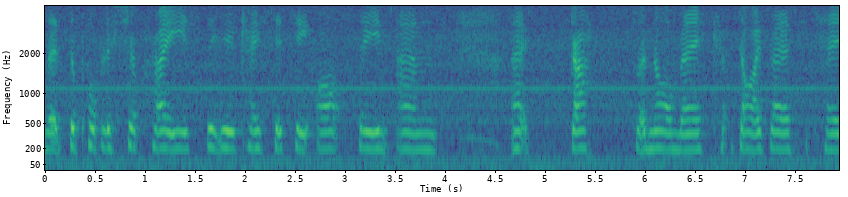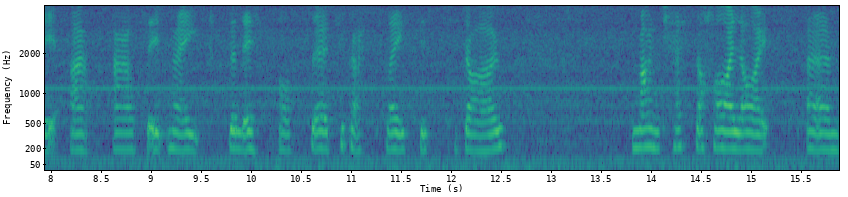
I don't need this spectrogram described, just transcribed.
the, the, publisher praised the UK city art scene and uh, gastronomic diversity as it makes the list of 30 best places to go. Manchester highlights um,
